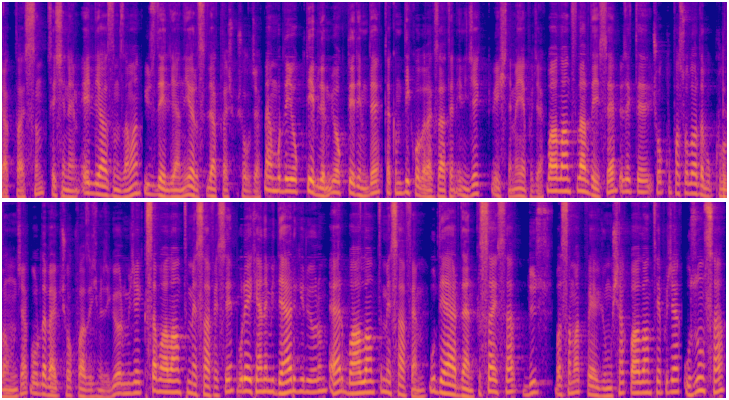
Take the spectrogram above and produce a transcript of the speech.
yaklaşsın seçeneğim 50 yazdığım zaman %50 yani yarısıyla yaklaşmış olacak. Ben burada yok diyebilirim. Yok dediğimde takım dik olarak zaten inecek ve işleme yapacak. Bağlantılarda ise özellikle çoklu pasolarda bu kullanılacak. Burada belki çok fazla işimizi görmeyecek. Kısa bağlantı mesafesi. Buraya kendim bir değer giriyorum. Eğer bağlantı mesafem bu değerden kısaysa düz basamak veya yumuşak bağlantı yapacak. Uzunsa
